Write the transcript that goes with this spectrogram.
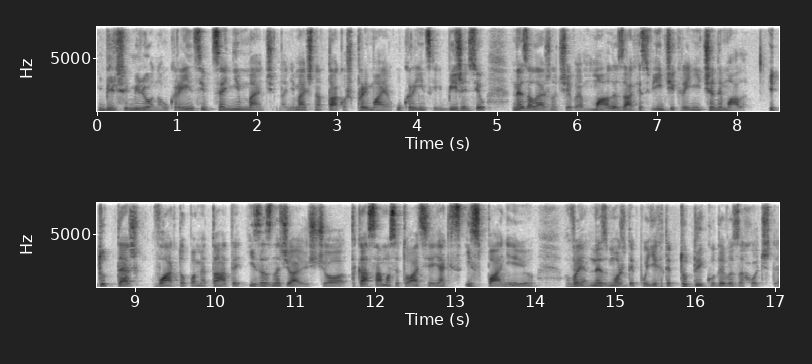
більше мільйона українців. Це Німеччина. Німеччина також приймає українських біженців, незалежно чи ви мали захист в іншій країні чи не мали. І тут теж варто пам'ятати і зазначаю, що така сама ситуація, як з Іспанією, ви не зможете поїхати туди, куди ви захочете.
